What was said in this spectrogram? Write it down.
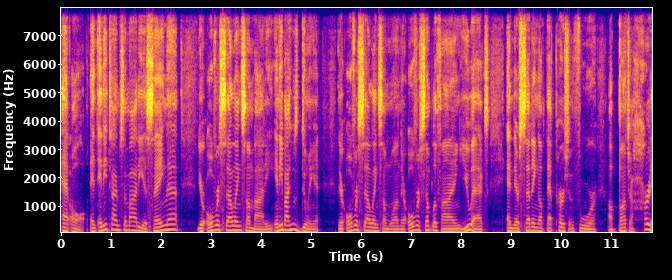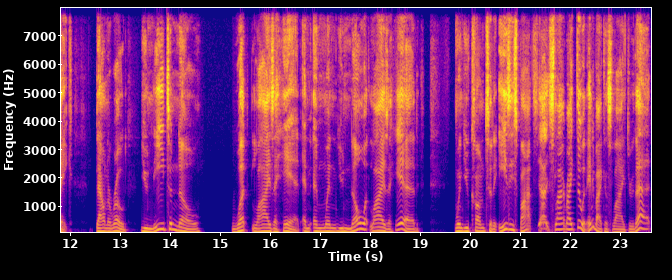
at all. And anytime somebody is saying that, you're overselling somebody, anybody who's doing it, they're overselling someone, they're oversimplifying UX, and they're setting up that person for a bunch of heartache down the road. You need to know what lies ahead. And and when you know what lies ahead, when you come to the easy spots, yeah, slide right through it. Anybody can slide through that.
